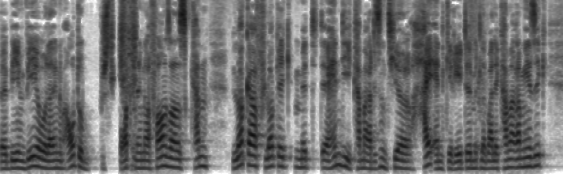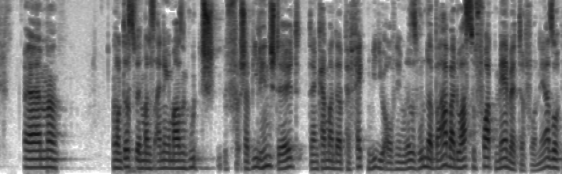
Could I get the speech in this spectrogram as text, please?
bei BMW oder in einem Autosport in irgendeiner Form, sondern es kann locker flockig mit der Handykamera, die sind hier High-End-Geräte mittlerweile kameramäßig, ähm, und das, wenn man das einigermaßen gut stabil hinstellt, dann kann man da perfekt ein Video aufnehmen. Und das ist wunderbar, weil du hast sofort Mehrwert davon. Ja, also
